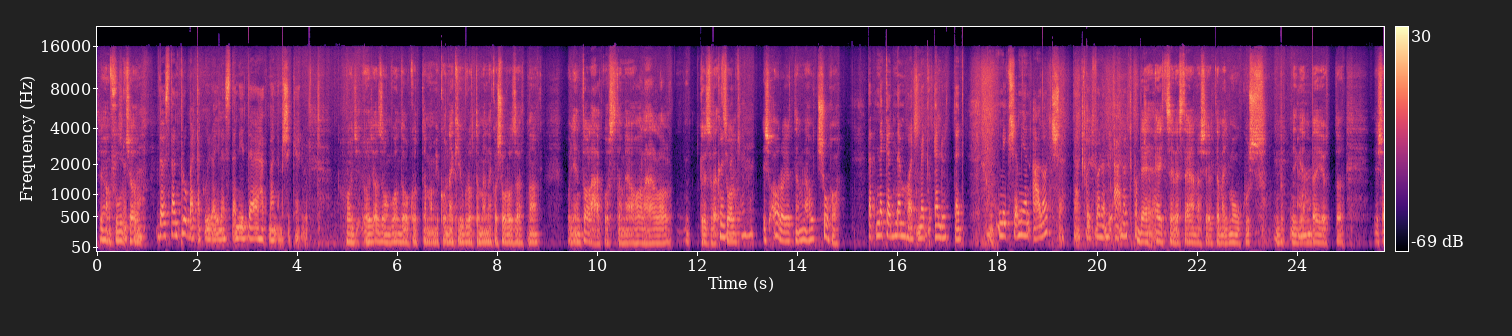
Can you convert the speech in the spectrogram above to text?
Ez olyan furcsa, akkor- De aztán próbálták újraéleszteni, de hát már nem sikerült. hogy, hogy azon gondolkodtam, amikor nekiugrottam ennek a sorozatnak, hogy én találkoztam-e a halállal közvetlenül. Szóval, és arra jöttem rá, hogy soha. Tehát neked nem halt meg előtted még semmilyen állat se? Tehát, hogy valami állat kapcsolat? De egyszer ezt elmeséltem, egy mókus, igen, bejött, a, és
